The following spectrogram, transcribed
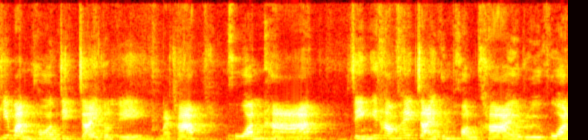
ที่บั่นทอนจิตใจตนเองนะคะ ควรหาสิ่งที่ทำให้ใจคุณผ่อนคลายหรือควร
